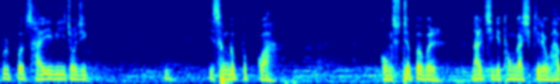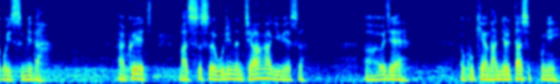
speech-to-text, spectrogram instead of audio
불법 사이비 조직 이- 이 선거법과 공수처법을 날치기 통과시키려고 하고 있습니다. 아, 그에 맞서서 우리는 저항하기 위해서 어, 어제 국회의원 한 15분이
